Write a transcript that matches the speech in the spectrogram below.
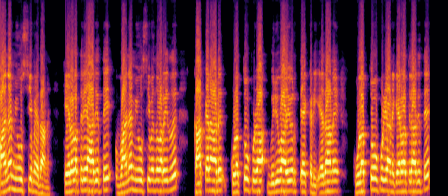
വന മ്യൂസിയം ഏതാണ്? കേരളത്തിലെ ആദ്യത്തെ വന മ്യൂസിയം എന്ന് പറയുന്നത് കാക്കനാട് കുളത്തൂപ്പുഴ ഗുരുവായൂർ തേക്കടി. ഏതാണ്? കുളത്തൂപ്പുഴയാണ് കേരളത്തിലെ ആദ്യത്തെ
